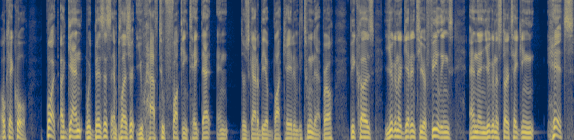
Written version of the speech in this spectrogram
Okay, cool. But again, with business and pleasure, you have to fucking take that and there's got to be a blockade in between that, bro, because you're going to get into your feelings and then you're going to start taking hits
